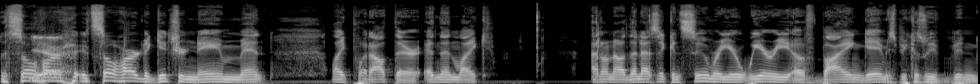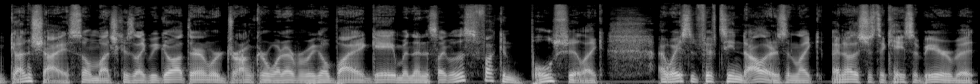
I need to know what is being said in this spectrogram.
it's so Yeah. hard it's so hard to get your name meant like put out there and then like I don't know. Then, as a consumer, you're weary of buying games because we've been gun shy so much. Because like we go out there and we're drunk or whatever, we go buy a game, and then it's like, well, this is fucking bullshit. Like, I wasted fifteen dollars, and like I know that's just a case of beer, but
